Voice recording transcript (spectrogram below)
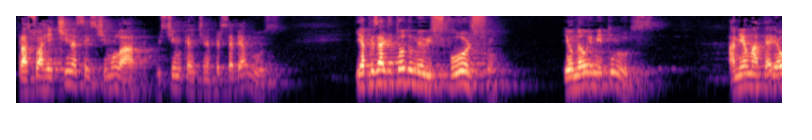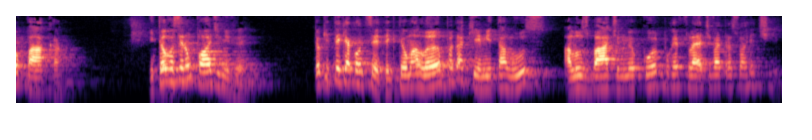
Para sua retina ser estimulada. O estímulo que a retina percebe é a luz. E apesar de todo o meu esforço, eu não emito luz. A minha matéria é opaca. Então você não pode me ver. Então o que tem que acontecer? Tem que ter uma lâmpada que emita luz a luz bate no meu corpo, reflete e vai para a sua retina.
